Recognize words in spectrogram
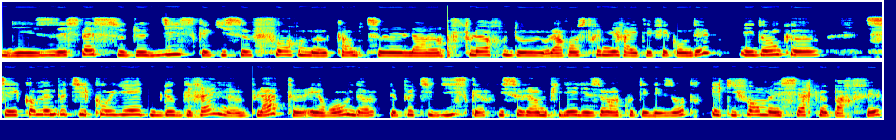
des espèces de disques qui se forment quand la fleur de la rose trémière a été fécondée. Et donc, euh, c'est comme un petit collier de graines plates et rondes, de petits disques qui seraient empilés les uns à côté des autres et qui forment un cercle parfait.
